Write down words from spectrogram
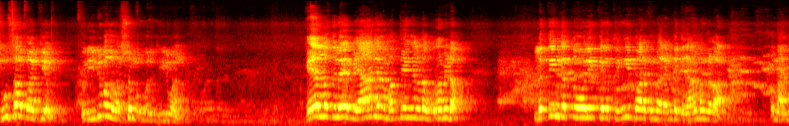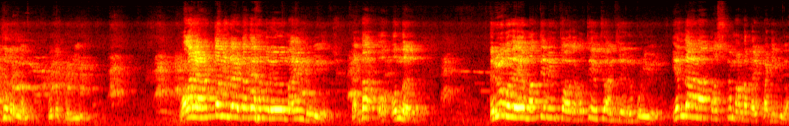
സൂസാപാക്യം ഒരു ഇരുപത് വർഷം മുമ്പ് ഒരു തീരുമാനം. കേരളത്തിലെ വ്യാജ മദ്യങ്ങളുടെ ഉറവിടം ലത്തീൻ കത്തോലിക്കൽ തിങ്ങിപ്പാർക്കുന്ന രണ്ട് ഗ്രാമങ്ങളാണ്. ഒന്ന് അഞ്ചു തെങ്ങും ഒന്ന് പൊഴിയും വളരെ അണ്ടമുണ്ടായിട്ട് അദ്ദേഹം ഒരു നയം രൂപീകരിച്ചു. രണ്ട ഒന്ന് രൂപതയെ മദ്യപിച്ചോ പ്രത്യേകിച്ചോ അഞ്ചു തെങ്ങ് പൊഴി വരും. എന്താണ് ആ പ്രശ്നം അവിടെ പഠിക്കുക?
